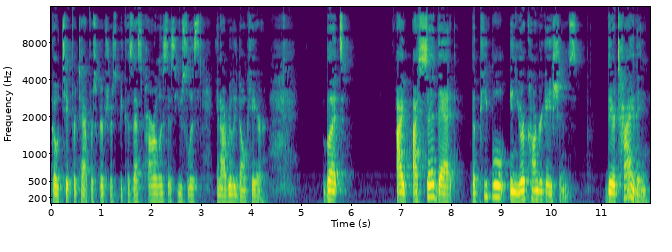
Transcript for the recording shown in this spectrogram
go tip for tap for scriptures because that's powerless, that's useless, and I really don't care. But I, I said that the people in your congregations, they're tithing,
